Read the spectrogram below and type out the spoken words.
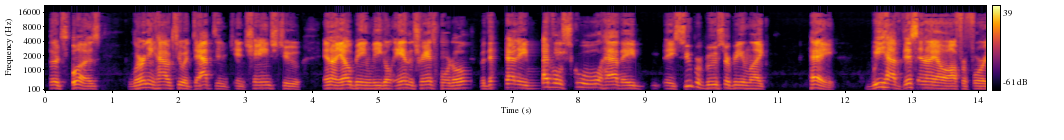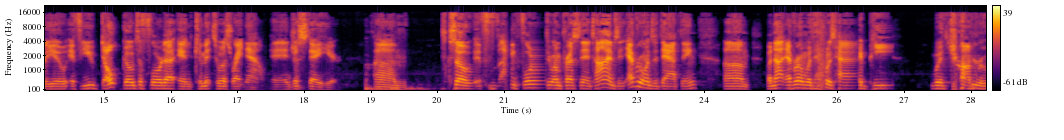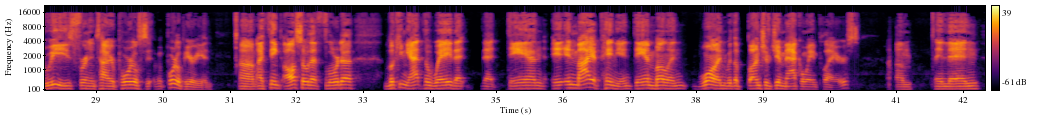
it was learning how to adapt and, and change to NIL being legal and the transfer portal, but then had a rival school have a a super booster being like, "Hey, we have this NIL offer for you if you don't go to Florida and commit to us right now and just stay here." Um, so if I think Florida through unprecedented times and everyone's adapting, um, but not everyone was, was happy with John Ruiz for an entire portal portal period. Um, I think also that Florida, looking at the way that that Dan, in my opinion, Dan Mullen won with a bunch of Jim McElwain players, um, and then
